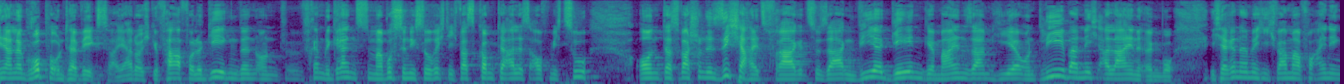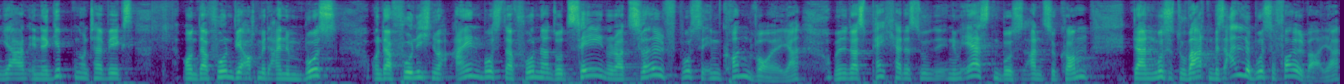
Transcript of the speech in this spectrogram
in einer Gruppe unterwegs war, ja, durch gefahrvolle Gegenden und fremde Grenzen. Man wusste nicht so richtig, was kommt da alles auf mich zu. Und das war schon eine Sicherheitsfrage zu sagen, wir gehen gemeinsam hier und lieber nicht alleine irgendwo. Ich erinnere mich, ich war mal vor einigen Jahren in Ägypten unterwegs und da fuhren wir auch mit einem Bus und da fuhr nicht nur ein Bus, da fuhren dann so zehn oder zwölf Busse im Konvoi. Ja? Und wenn du das Pech hattest, in dem ersten Bus anzukommen, dann musstest du warten, bis alle Busse voll waren. Ja?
